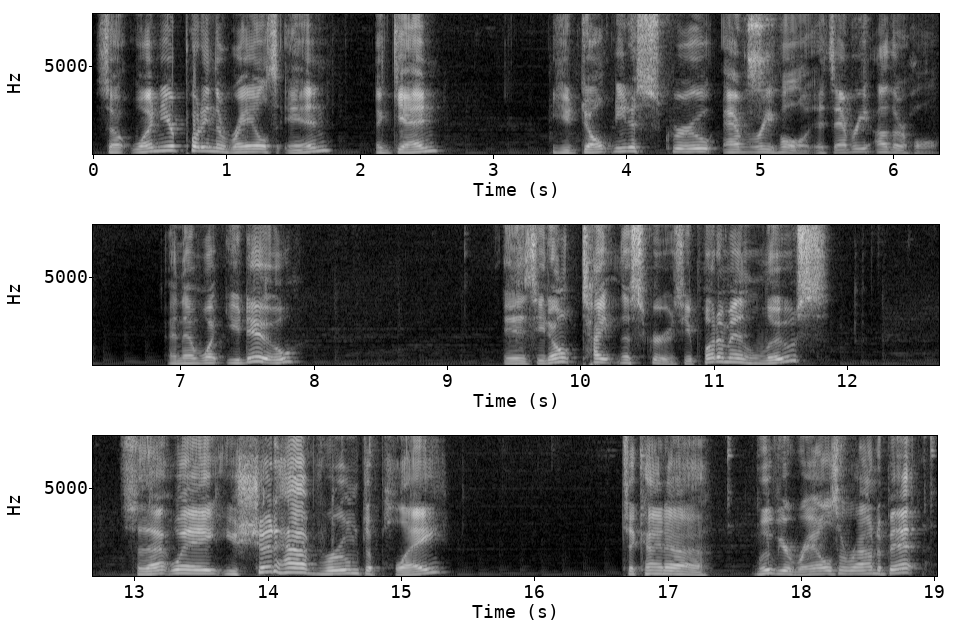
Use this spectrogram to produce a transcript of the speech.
So when you're putting the rails in, again, you don't need to screw every hole. It's every other hole. And then what you do is you don't tighten the screws. You put them in loose. So that way you should have room to play to kind of move your rails around a bit.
